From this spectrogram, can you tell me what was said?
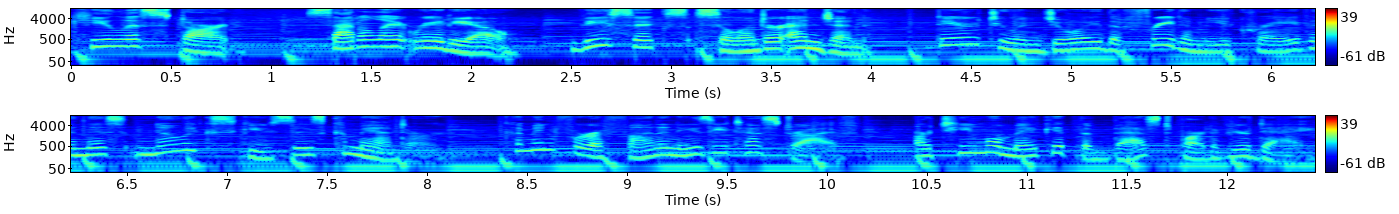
keyless start, satellite radio, V6 cylinder engine. Dare to enjoy the freedom you crave in this no excuses Commander. Come in for a fun and easy test drive. Our team will make it the best part of your day.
